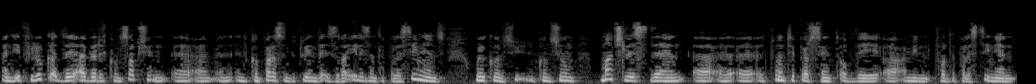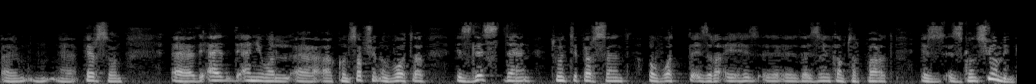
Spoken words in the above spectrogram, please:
And if you look at the average consumption uh, in, in, comparison between the Israelis and the Palestinians, we consume, consume much less than 20% uh, of the, I mean, for the Palestinian um, person. Uh, the, the, annual uh, consumption of water is less than 20% of what the, Israeli, his, uh, the Israeli counterpart is, is consuming.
